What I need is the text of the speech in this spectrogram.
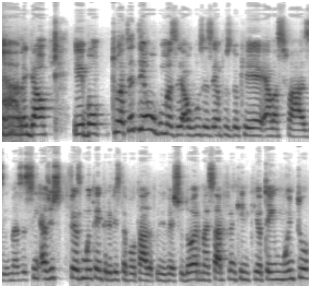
Ah, legal. E, bom, tu até deu algumas, alguns exemplos do que elas fazem, mas, assim, a gente fez muita entrevista voltada para o investidor, mas sabe, Franquini, que eu tenho muito,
